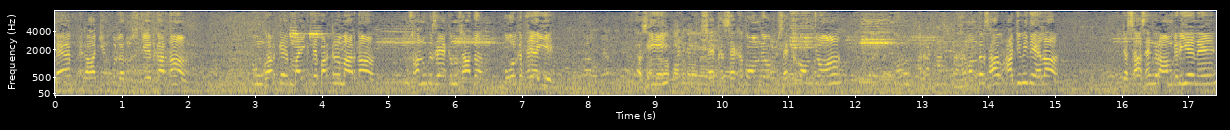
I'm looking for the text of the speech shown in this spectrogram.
ਮੈਂ ਰਾਜੀਵ ਭੁੱਲਰ ਨੂੰ ਸੁਚੇਤ ਕਰਦਾ ਤੂੰ ਖੜ ਕੇ ਮਾਈਕ ਤੇ ਬੜਕਾਂ ਮਾਰਦਾ ਤੂੰ ਸਾਨੂੰ ਕਿਸੇ ਇੱਕ ਨੂੰ ਸੱਦ, ਬੋਲ ਕਿੱਥੇ ਆਈਏ? ਅਸੀਂ ਸਿੱਖ ਸਿੱਖ ਕੌਮ ਦੇ ਸਿੱਖ ਕੌਮ ਚੋਂ ਆ। ਹਰਮੰਦਰ ਸਾਹਿਬ ਅੱਜ ਵੀ ਦੇਖ ਲਾ, ਜੱਸਾ ਸਿੰਘ ਰਾਮਗੜੀਏ ਨੇ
